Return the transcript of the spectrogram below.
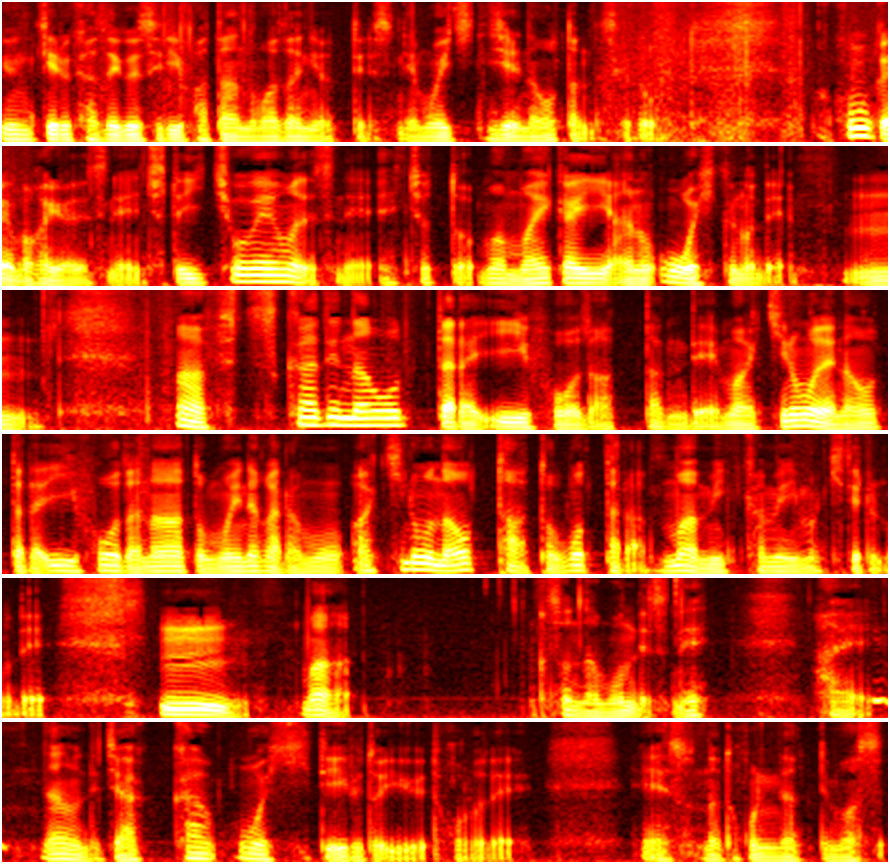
ユンケル風邪薬パターンの技によってですね、もう1日で治ったんですけど、今回ばかりはですね、ちょっと胃腸炎はですね、ちょっと、まあ、毎回、あの、尾を引くので、うん。まあ、2日で治ったらいい方だったんで、まあ、昨日で治ったらいい方だなと思いながらも、あ、昨日治ったと思ったら、まあ、3日目今来てるので、うん。まあ、そんなもんですね。はい。なので、若干尾を引いているというところで、えー、そんなとこになってます。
